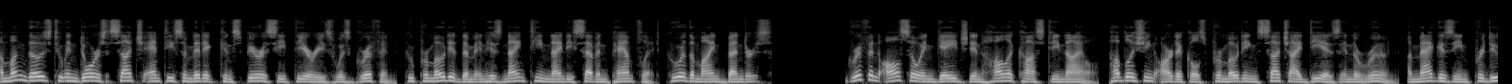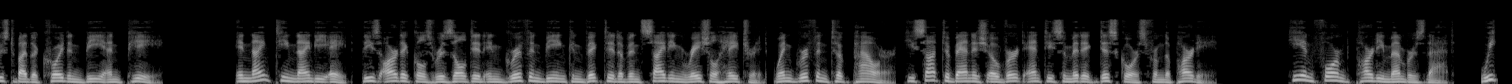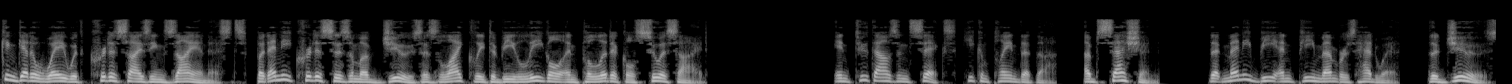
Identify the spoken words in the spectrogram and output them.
Among those to endorse such anti-Semitic conspiracy theories was Griffin, who promoted them in his 1997 pamphlet, Who Are the Mind Benders? Griffin also engaged in Holocaust denial, publishing articles promoting such ideas in The Rune, a magazine produced by the Croydon BNP. In 1998, these articles resulted in Griffin being convicted of inciting racial hatred. When Griffin took power, he sought to banish overt anti-Semitic discourse from the party. He informed party members that, "...we can get away with criticizing Zionists, but any criticism of Jews is likely to be legal and political suicide." In 2006, he complained that the "...obsession," that many BNP members had with "...the Jews,"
